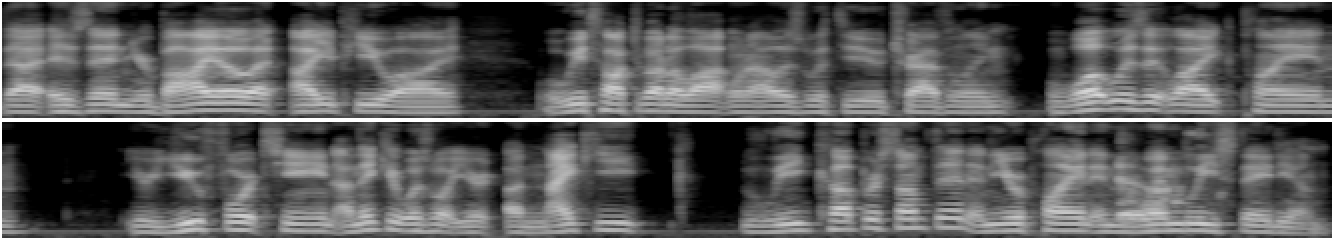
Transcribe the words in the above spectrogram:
that is in your bio at IUPUI, what we talked about a lot when I was with you traveling. What was it like playing your U14? I think it was what your a Nike League Cup or something, and you were playing in Yeah. Wembley Stadium.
